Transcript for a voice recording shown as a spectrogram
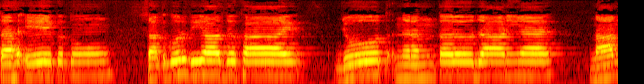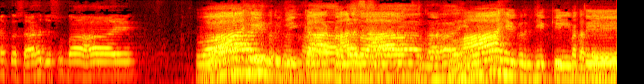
ਤਹ ਏਕ ਤੂੰ ਸਤਿਗੁਰ ਦੀਆ ਦਿਖਾਏ ਜੋਤ ਨਿਰੰਤਰ ਜਾਣੀਐ ਨਾਨਕ ਸਹਿਜ ਸੁਭਾਏ। ਵਾਹਿਗੁਰੂ ਜੀ ਕਾ ਖਾਲਸਾ। ਵਾਹਿਗੁਰੂ ਜੀ ਕੀ ਫਤਿਹ।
